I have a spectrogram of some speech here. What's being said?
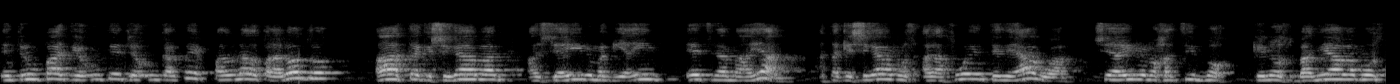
entre un patio, un techo, un carpet, para un lado, para el otro, hasta que llegaban al Shair Magiaim Etzla Mayan, hasta que llegábamos a la fuente de agua, Shair que nos bañábamos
